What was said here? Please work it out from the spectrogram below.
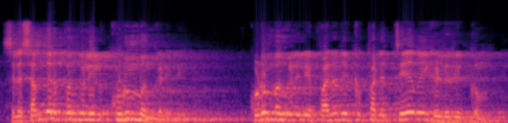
சில சந்தர்ப்பங்களில் குடும்பங்களிலே குடும்பங்களிலே பலருக்கு பல தேவைகள் இருக்கும்.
